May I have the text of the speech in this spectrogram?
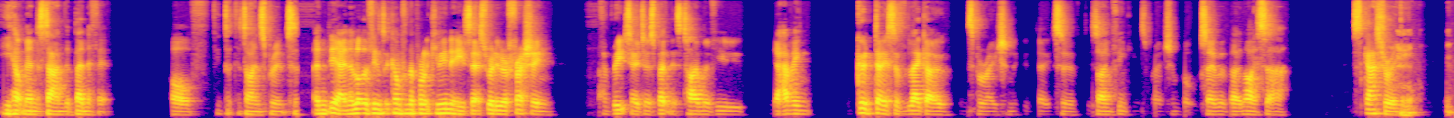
He helped me understand the benefit of things like design sprints. And yeah, and a lot of the things that come from the product community. So it's really refreshing Fabrizio to have spent this time with you, yeah, having a good dose of Lego inspiration, a good dose of design thinking inspiration, but also with a nice uh, scattering on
